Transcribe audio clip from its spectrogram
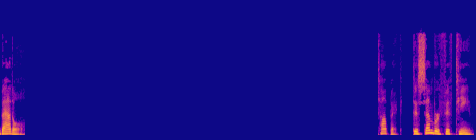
Battle December 15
